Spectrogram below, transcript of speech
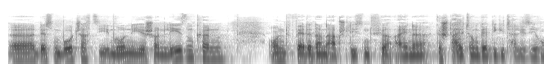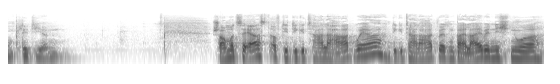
äh, dessen Botschaft Sie im Grunde hier schon lesen können und werde dann abschließend für eine Gestaltung der Digitalisierung plädieren. Schauen wir zuerst auf die digitale Hardware. Digitale Hardware sind beileibe nicht nur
